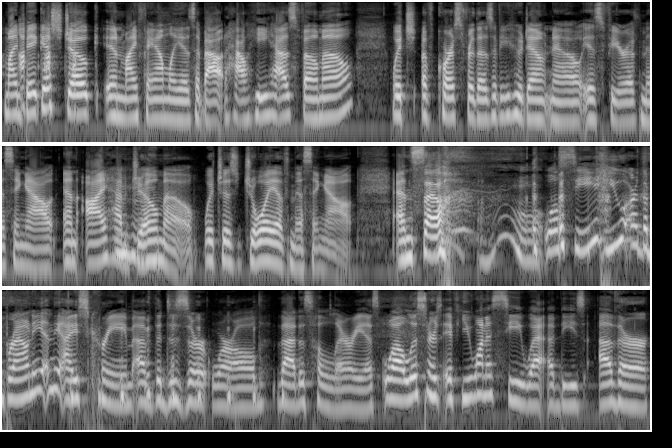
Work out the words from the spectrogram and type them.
my biggest joke in my family is about how he has FOMO, which, of course, for those of you who don't know, is fear of missing out. And I have Mm-hmm. JOMO, which is joy of missing out. And so. well, see, you are the brownie and the ice cream of the dessert world. That is hilarious. Well, listeners, if you want to see what of these other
